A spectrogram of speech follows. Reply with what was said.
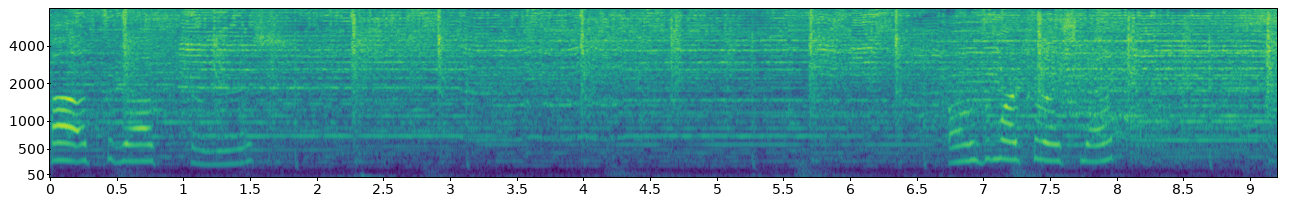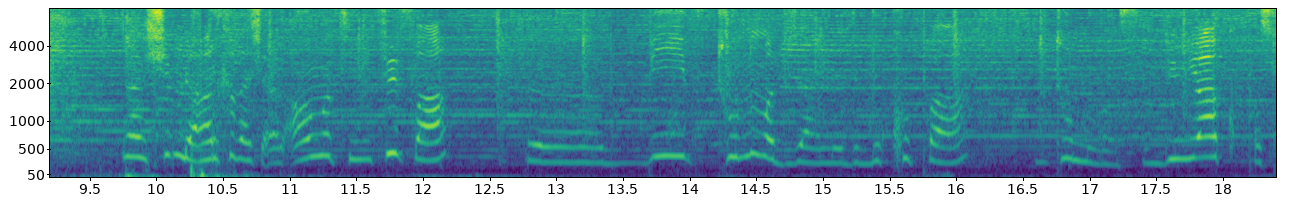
hatıra kalır. Aldım arkadaşlar. Yani şimdi arkadaşlar anlatayım. FIFA e, bir turnuva düzenledi bu kupa turnuvası. Dünya kupası.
